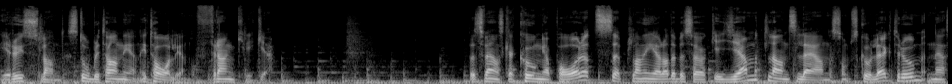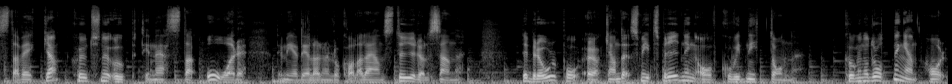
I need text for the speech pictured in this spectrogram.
är Ryssland, Storbritannien, Italien och Frankrike. Det svenska kungaparets planerade besök i Jämtlands län som skulle ägt rum nästa vecka skjuts nu upp till nästa år, det meddelar den lokala länsstyrelsen. Det beror på ökande smittspridning av covid-19. Kungen och drottningen har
